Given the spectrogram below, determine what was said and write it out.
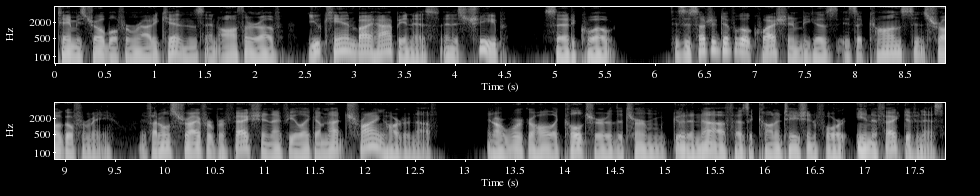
Tammy Strobel from Rowdy Kittens and author of You Can Buy Happiness and It's Cheap said, quote, This is such a difficult question because it's a constant struggle for me. If I don't strive for perfection, I feel like I'm not trying hard enough. In our workaholic culture, the term good enough has a connotation for ineffectiveness.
